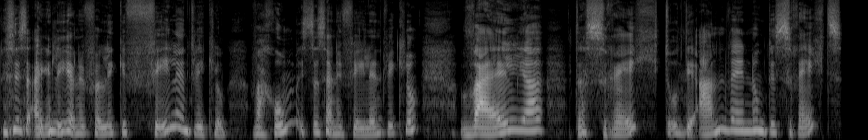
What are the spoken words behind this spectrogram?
das ist eigentlich eine völlige Fehlentwicklung. Warum ist das eine Fehlentwicklung? Weil ja das Recht und die Anwendung des Rechts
